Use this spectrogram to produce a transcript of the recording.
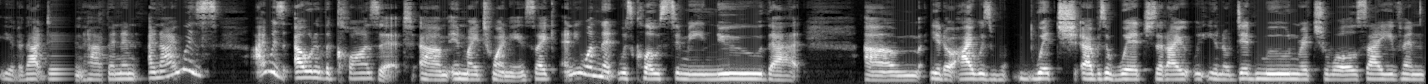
you know, that didn't happen. And and I was I was out of the closet um, in my 20s. Like anyone that was close to me knew that um, you know, I was witch, I was a witch that I, you know, did moon rituals. I even,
